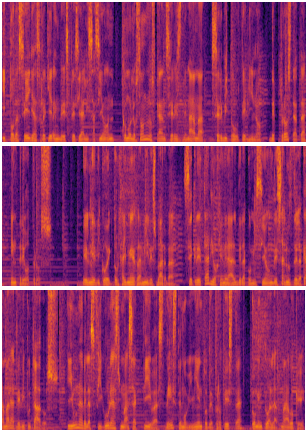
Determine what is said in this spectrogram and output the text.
Y todas ellas requieren de especialización, como lo son los cánceres de mama, cervicouterino, de próstata, entre otros. El médico Héctor Jaime Ramírez Barba, secretario general de la Comisión de Salud de la Cámara de Diputados, y una de las figuras más activas de este movimiento de protesta, comentó alarmado que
